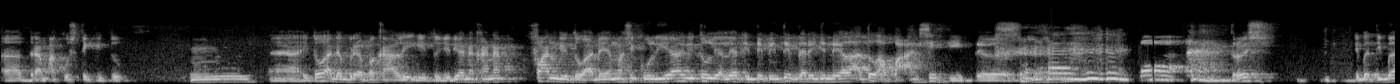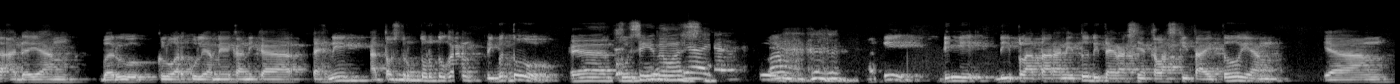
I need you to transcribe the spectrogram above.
uh, drum akustik gitu. Hmm. Nah, itu ada berapa kali gitu. Jadi anak-anak fun gitu. Ada yang masih kuliah gitu lihat-lihat intip-intip dari jendela tuh apaan sih gitu. Terus tiba-tiba ada yang baru keluar kuliah mekanika teknik atau struktur tuh kan ribet tuh. Ya, pusing itu Mas. Iya, iya. Nanti di di pelataran itu di terasnya kelas kita itu yang yang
